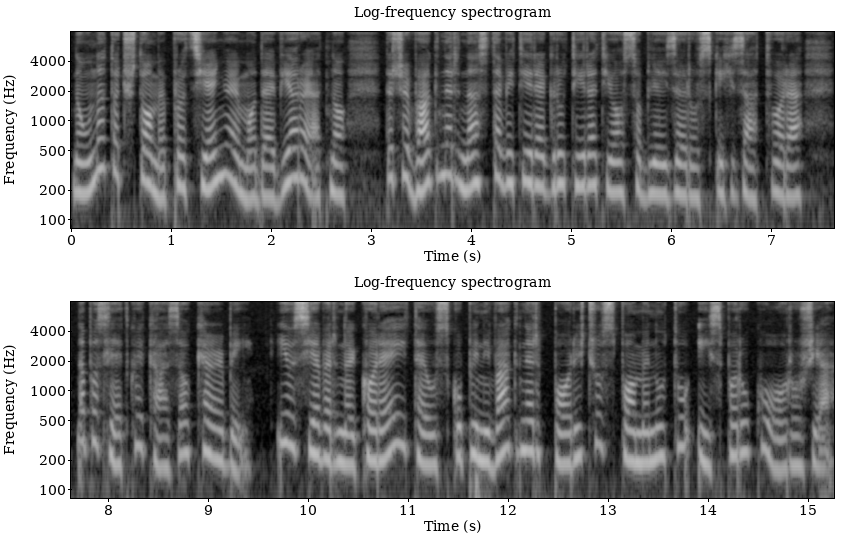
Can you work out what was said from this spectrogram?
no unatoč tome procjenjujemo da je vjerojatno da će Wagner nastaviti regrutirati osoblje iz ruskih zatvora, na posljedku je kazao Kirby. I u Sjevernoj Koreji te u skupini Wagner poriču spomenutu isporuku oružja.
